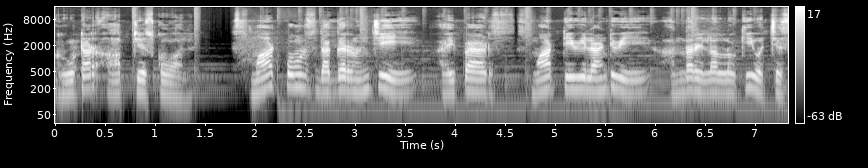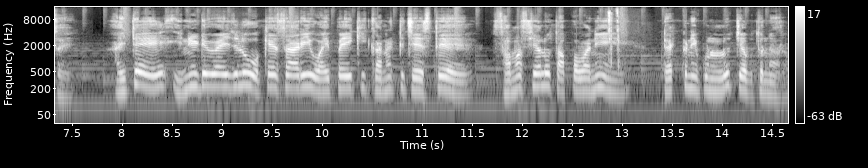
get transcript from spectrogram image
రూటర్ ఆఫ్ చేసుకోవాలి. స్మార్ట్ ఫోన్స్ దగ్గర నుంచి ఐప్యాడ్స్ స్మార్ట్ టీవీ లాంటివి అందరి ఇళ్ళలోకి వచ్చేసాయి అయితే ఇన్ని డివైజులు ఒకేసారి వైఫైకి కనెక్ట్ చేస్తే సమస్యలు తప్పవని టెక్ నిపుణులు చెబుతున్నారు.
